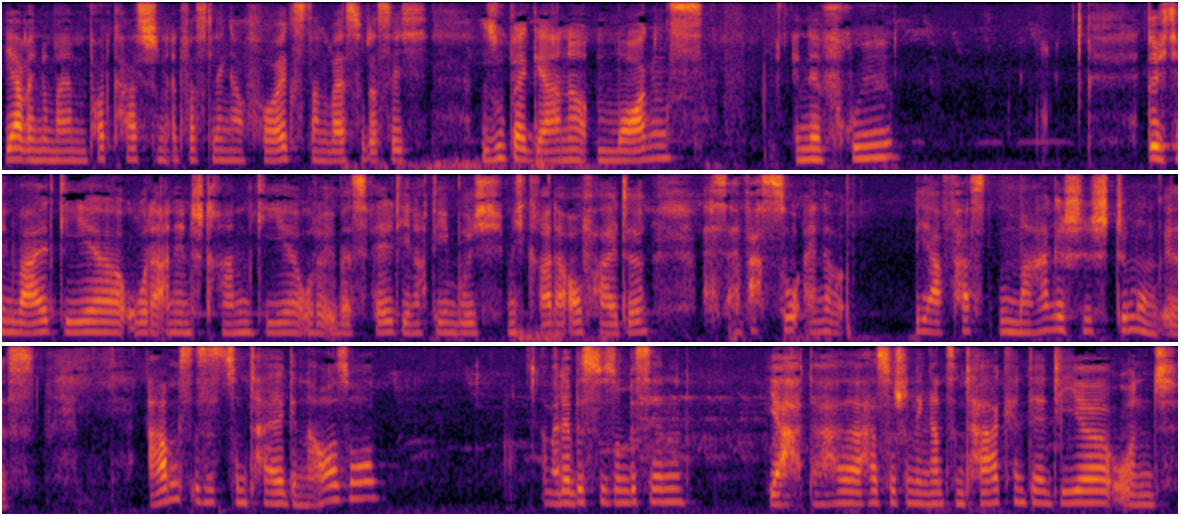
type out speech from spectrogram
ja, wenn du meinem Podcast schon etwas länger folgst, dann weißt du, dass ich super gerne morgens in der Früh durch den Wald gehe oder an den Strand gehe oder übers Feld, je nachdem, wo ich mich gerade aufhalte, weil es einfach so eine ja fast magische Stimmung ist. Abends ist es zum Teil genauso, aber da bist du so ein bisschen ja, da hast du schon den ganzen Tag hinter dir und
